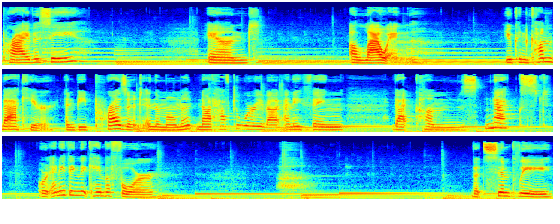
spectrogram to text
privacy, and allowing. You can come back here and be present in the moment, not have to worry about anything that comes next or anything that came before, but simply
